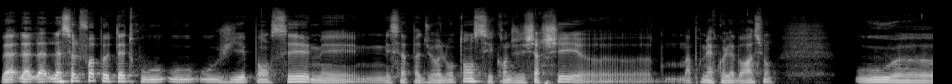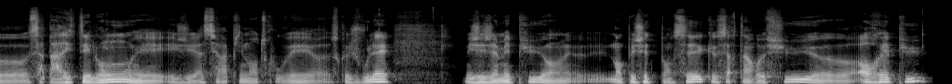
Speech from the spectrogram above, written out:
la, la, la, seule fois peut-être où, où, où j'y ai pensé, mais mais ça n'a pas duré longtemps, c'est quand j'ai cherché euh, ma première collaboration, où euh, ça n'a pas été long et, et j'ai assez rapidement trouvé euh, ce que je voulais. Mais j'ai jamais pu hein, m'empêcher de penser que certains refus auraient pu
